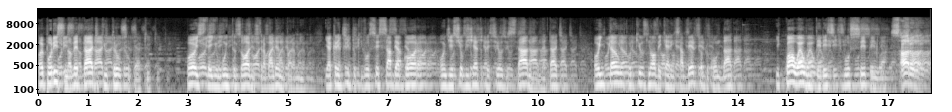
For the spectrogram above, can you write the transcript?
Foi por isso, na verdade, que o trouxe até aqui. Pois tenho muitos olhos trabalhando para mim. E acredito que você sabe agora onde esse objeto precioso está, não é verdade? Ou então porque os nove querem saber sobre o condado. E qual é o interesse que você tem lá? Saruman,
